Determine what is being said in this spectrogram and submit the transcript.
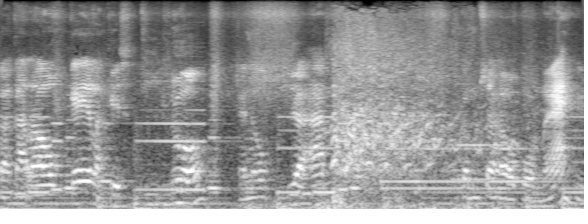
Buka karaoke lagi sedino, ene obyaan. Kamu usaha opo neh?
